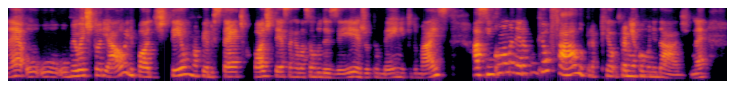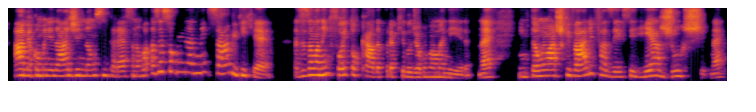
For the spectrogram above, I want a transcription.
né? O, o, o, meu editorial ele pode ter um apelo estético, pode ter essa relação do desejo também e tudo mais, assim como a maneira com que eu falo para minha comunidade, né? Ah, minha comunidade não se interessa, não... às vezes a sua comunidade nem sabe o que, que é, às vezes ela nem foi tocada por aquilo de alguma maneira, né? Então eu acho que vale fazer esse reajuste, né?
